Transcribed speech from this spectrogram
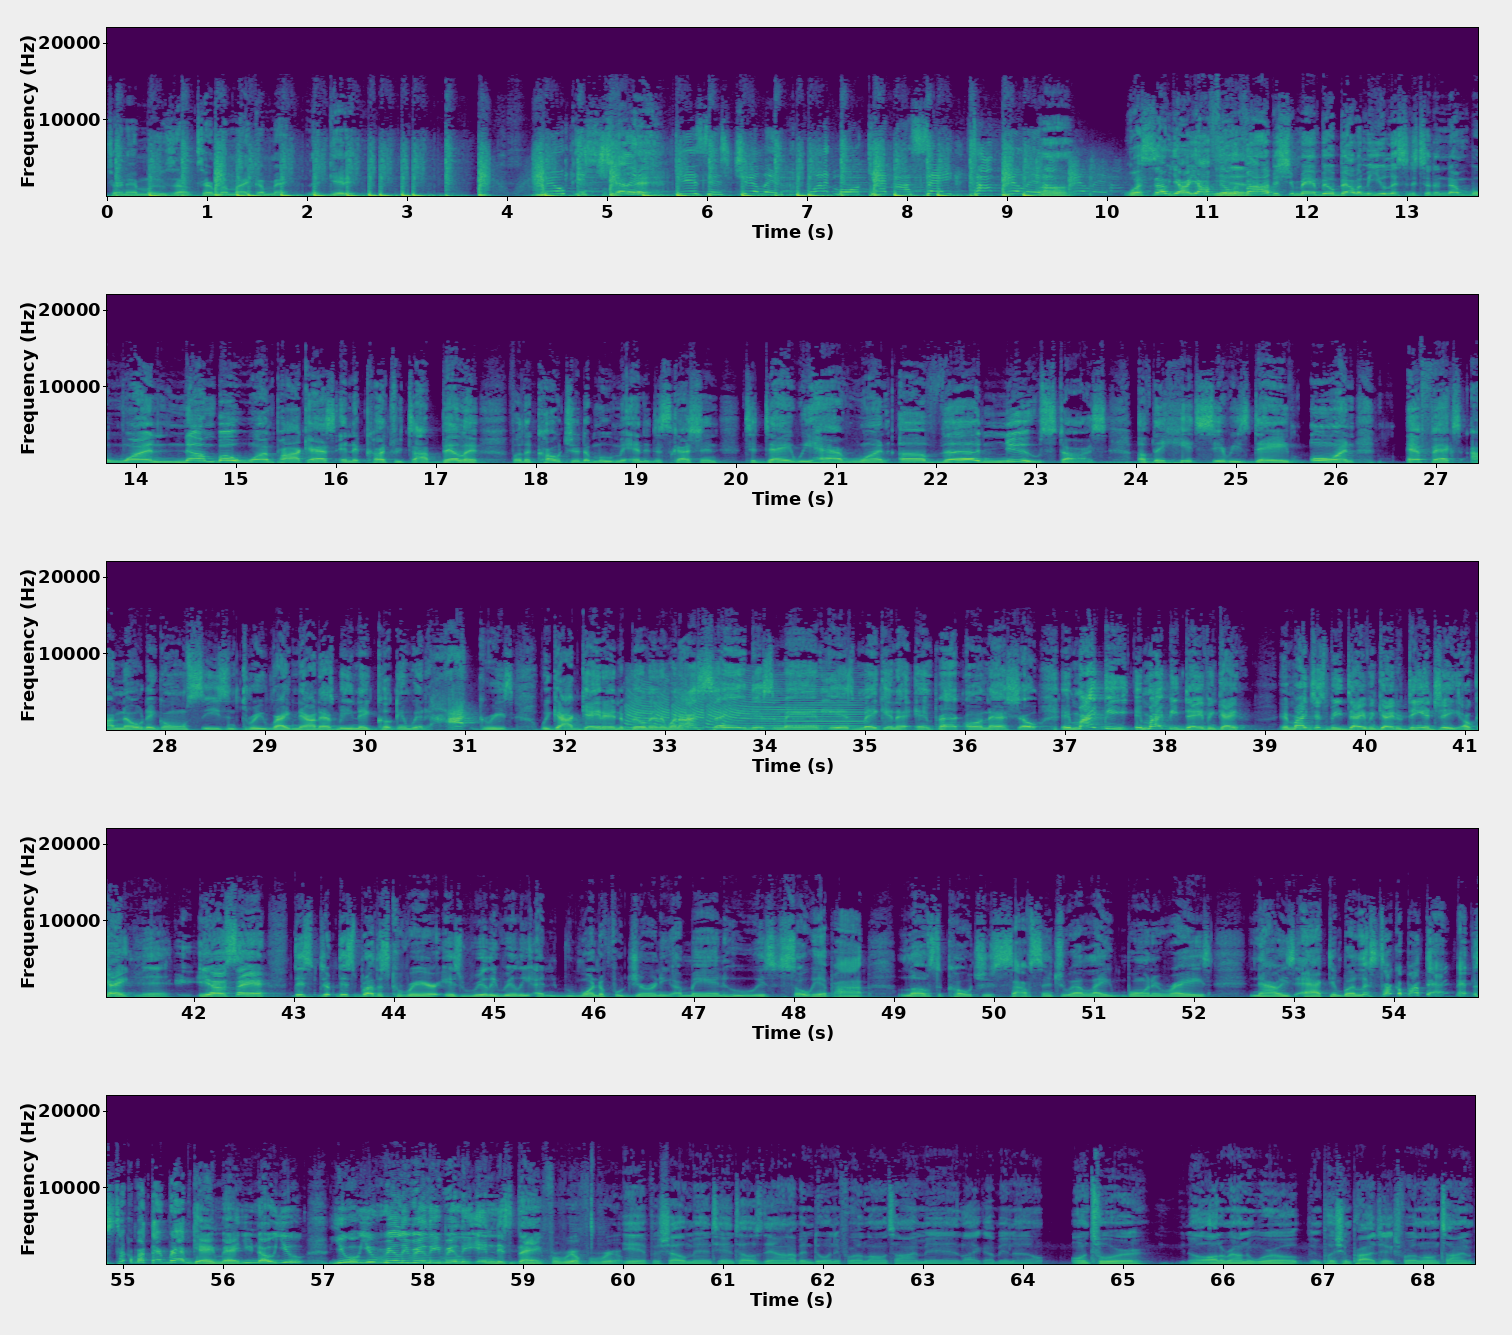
Turn that moves up. Turn my mic up, man. Let's get it. Milk is chillin', Giz is chillin'. What more can I say? Top billing. Uh. What's up, y'all? Y'all feel the vibe? It's your man Bill Bellamy. You listening to the number one, number one podcast in the country, top billing for the culture, the movement, and the discussion. Today we have one of the new stars of the hit series, Dave, on FX. I know they go on season three right now. That's mean they cooking with hot grease. We got GaTa in the building, and when I say this man is making an impact on that show, it might be it might be Dave and GaTa. It might just be Dave and GaTa, D and G, okay? Yeah. You know what I'm saying? This this brother's career is really, really a wonderful journey. A man who is so hip hop, loves the culture, South Central LA, born and raised. Now he's acting. But let's talk about that. Let's talk about that rap game, man. You know, you you you really, really, really in this thing for real, for real. Yeah, for sure, man. Ten toes down. I've been doing it for a long time, man. Like I've been uh, on tour, you know, all around the world. Been pushing projects for a long time.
